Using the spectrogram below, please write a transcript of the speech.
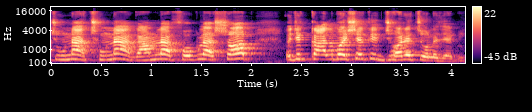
চুনা, ছুনা, গামলা, ফোগলা, সব ওই যে কালবৈশাখীর ঝড়ে চলে যাবি।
